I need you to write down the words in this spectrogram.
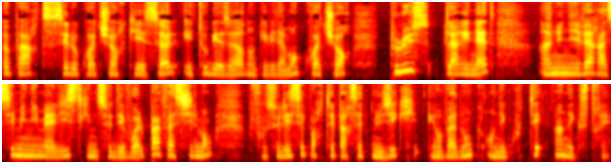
Apart, c'est le quatuor qui est seul. Et Together, donc évidemment, quatuor plus clarinette. Un univers assez minimaliste qui ne se dévoile pas facilement. Faut se laisser porter par cette musique. Et on va donc en écouter un extrait.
